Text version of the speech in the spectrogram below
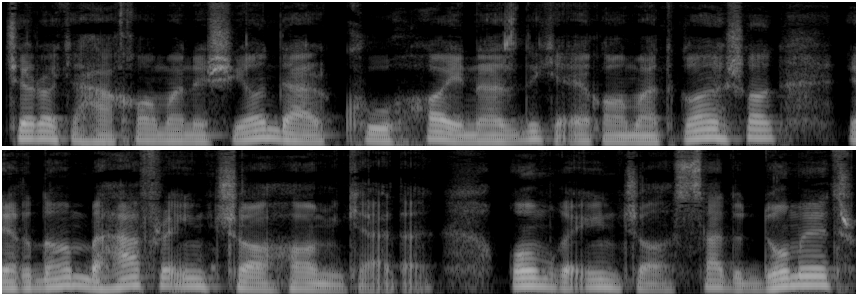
چرا که هخامنشیان در کوه های نزدیک اقامتگاهشان اقدام به حفر این چاه ها می کردن. عمق این چاه 102 متر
